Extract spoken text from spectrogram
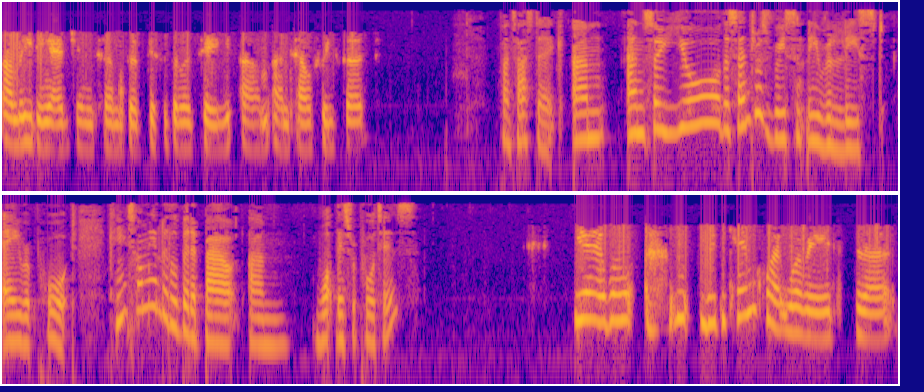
are leading edge in terms of disability um, and health research. Fantastic. Um, and so the centre has recently released a report. Can you tell me a little bit about um, what this report is? Yeah, well, we became quite worried that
